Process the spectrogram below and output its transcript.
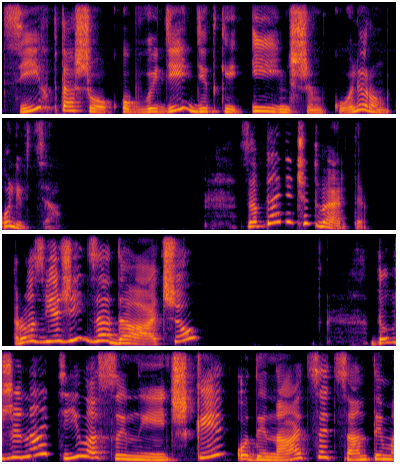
Цих пташок обведіть, дітки, іншим кольором олівця. Завдання четверте. Розв'яжіть задачу. Довжина тіла синички 11 см,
